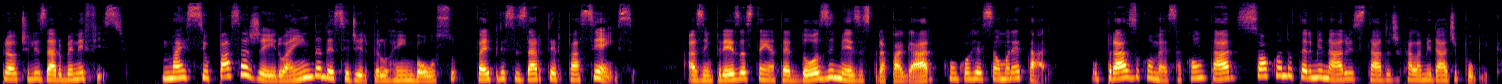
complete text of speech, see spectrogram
para utilizar o benefício. Mas se o passageiro ainda decidir pelo reembolso, vai precisar ter paciência. As empresas têm até 12 meses para pagar com correção monetária. O prazo começa a contar só quando terminar o estado de calamidade pública.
